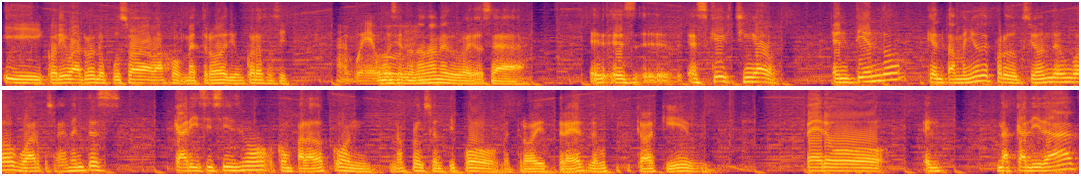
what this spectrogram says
Y Cory Barro le puso abajo Metroid y un corazoncito. Ah, huevo. Como diciendo, no mames, güey, o sea, es, es, es que chingado. Entiendo que el tamaño de producción de un God of War, pues obviamente es carísimo comparado con una producción tipo Metroid 3, lo hemos explicado aquí. Pero el, la calidad,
